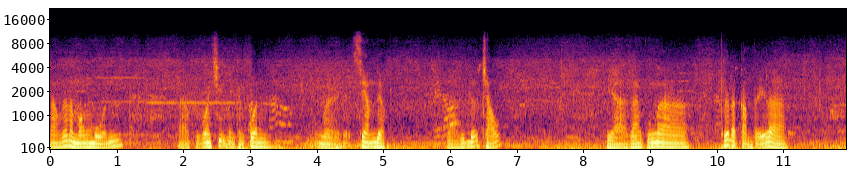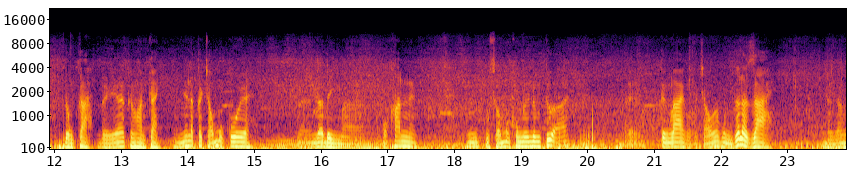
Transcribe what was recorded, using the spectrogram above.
Giang rất là mong muốn uh, các anh chị mạnh thường quân mọi người để xem được và giúp đỡ cháu thì à, Giang cũng à, rất là cảm thấy là đồng cảm với à, cái hoàn cảnh. Nhất là các cháu mồ côi này gia đình mà khó khăn này cuộc sống mà không nơi nương tựa ấy. Đấy, tương lai của các cháu còn rất là dài. Và Giang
